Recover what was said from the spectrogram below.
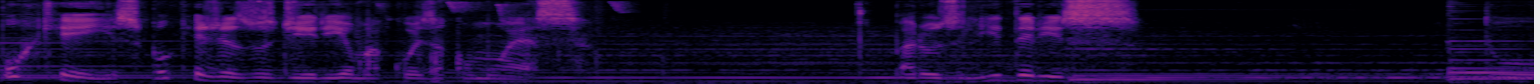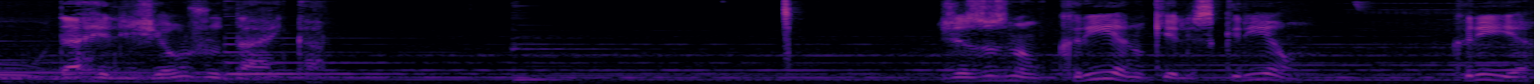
Por que isso? Por que Jesus diria uma coisa como essa? para os líderes do, da religião judaica. Jesus não cria no que eles criam? Cria.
